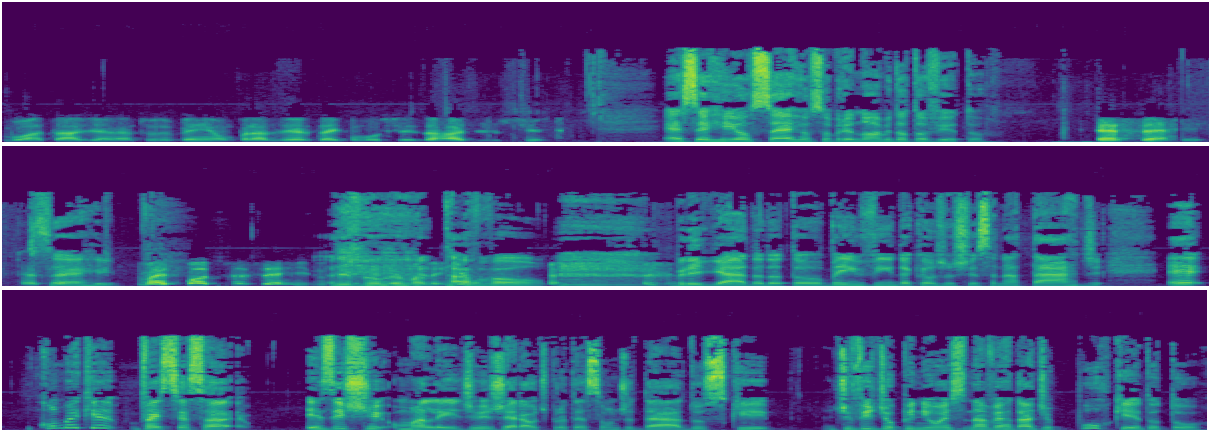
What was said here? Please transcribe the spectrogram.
Boa tarde, Ana. Tudo bem? É um prazer estar aí com vocês da Rádio Justiça. É Serri ou Serri o sobrenome, doutor Vitor? É Serri. É Serri. Mas pode ser Serri, não tem problema nenhum. tá bom. Obrigada, doutor. Bem-vindo aqui ao Justiça na Tarde. É, como é que vai ser essa... Existe uma lei de geral de proteção de dados que divide opiniões, na verdade, por quê, doutor?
